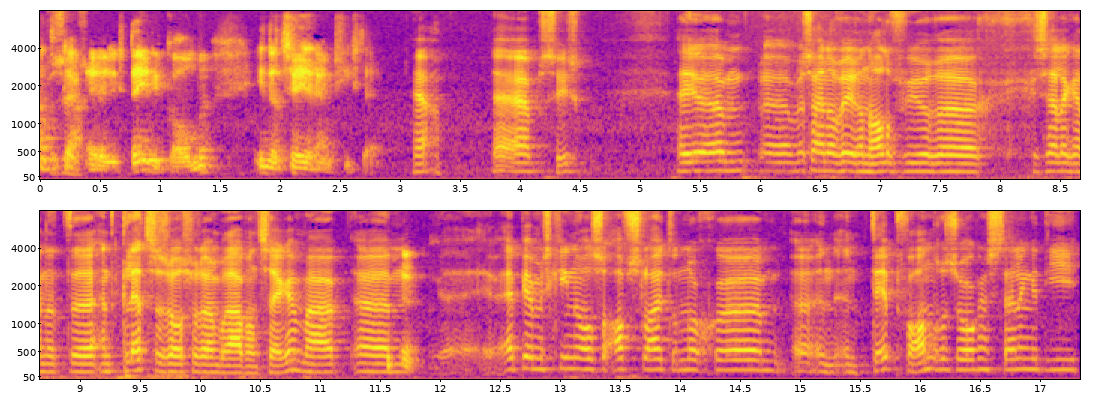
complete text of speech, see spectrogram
gaat elkaar ergens tegenkomen in dat CRM-systeem. Ja. Ja, ja, precies. Hey, um, uh, we zijn alweer een half uur gezellig aan het, aan het kletsen, zoals we dan in Brabant zeggen, maar... Um, heb jij misschien als afsluiter nog uh, een, een, tip voor andere zorginstellingen die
